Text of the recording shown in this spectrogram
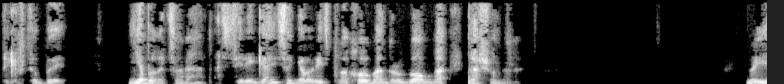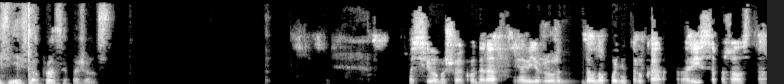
Так чтобы не было царат, остерегайся говорить плохого о другом, о Рашонара. Ну, если есть вопросы, пожалуйста. Спасибо большое, Квадраф. Я вижу, уже давно поднята рука Риса, пожалуйста.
